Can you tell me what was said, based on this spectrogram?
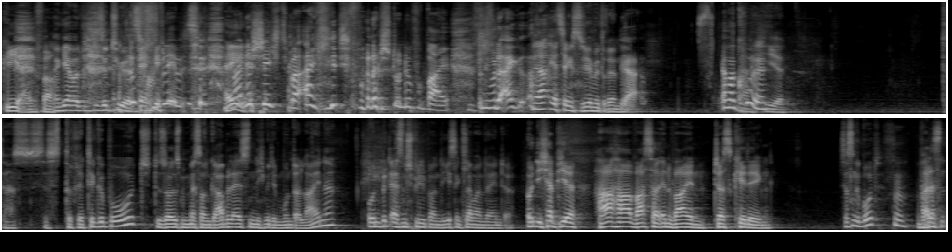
geh einfach. Dann gehen wir durch diese Tür. Das Problem ist, Hey. meine Schicht war eigentlich vor einer Stunde vorbei. Und ich wurde eigentlich. ja, jetzt hängst du hier mit drin. Ja. Aber cool. Hier. Das ist das dritte Gebot. Du sollst mit Messer und Gabel essen, nicht mit dem Mund alleine. Und mit Essen spielt man, die ist in Klammern dahinter. Und ich habe hier Haha, Wasser in Wein. Just kidding. Ist das ein Gebot? War das ein.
